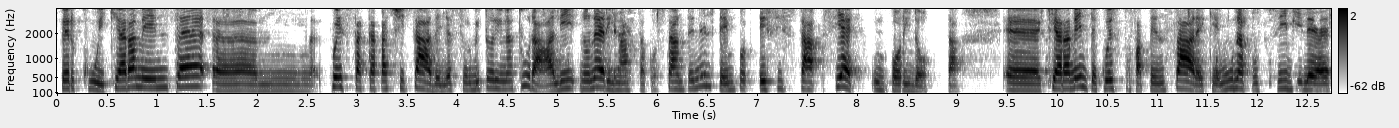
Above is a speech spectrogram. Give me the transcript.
Per cui chiaramente ehm, questa capacità degli assorbitori naturali non è rimasta costante nel tempo e si, sta, si è un po' ridotta. Eh, chiaramente questo fa pensare che una possibile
